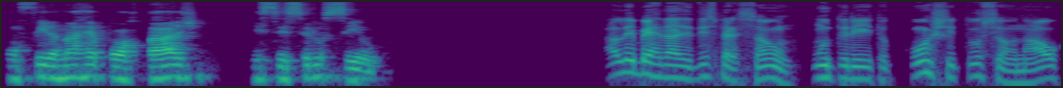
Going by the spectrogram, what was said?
Confira na reportagem de Cícero Silva. A liberdade de expressão, um direito constitucional,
